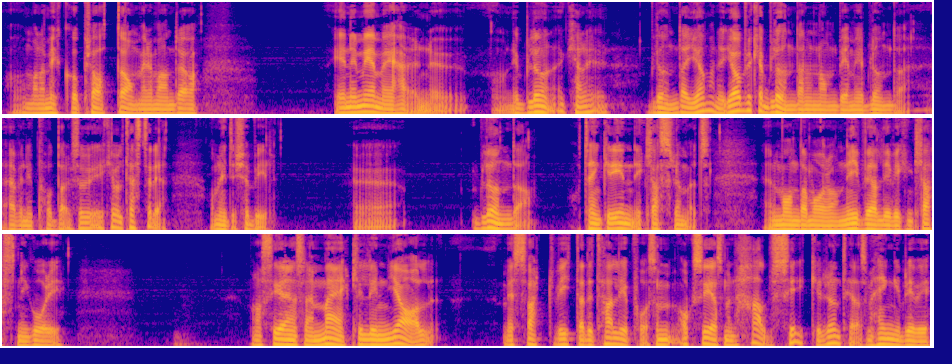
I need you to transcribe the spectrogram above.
Och man har mycket att prata om med de andra. Och är ni med mig här nu? Om ni blunda, kan ni blunda? Gör man det? Jag brukar blunda när någon ber mig blunda. Även i poddar. Så jag kan väl testa det. Om ni inte kör bil. Eh, blunda. Och tänker in i klassrummet. En måndag morgon. Ni väljer vilken klass ni går i. Man ser en sån här märklig linjal med svartvita detaljer på som också är som en halvcirkel runt hela som hänger bredvid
